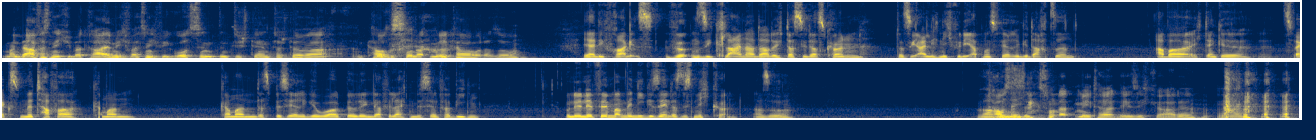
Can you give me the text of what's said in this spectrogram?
Man darf es nicht übertreiben. Ich weiß nicht, wie groß sind, sind die Sternzerstörer? 1200 Meter oder so? Ja, die Frage ist, wirken sie kleiner dadurch, dass sie das können? dass sie eigentlich nicht für die Atmosphäre gedacht sind. Aber ich denke, zwecks Metapher kann man, kann man das bisherige Worldbuilding da vielleicht ein bisschen verbiegen. Und in dem Film haben wir nie gesehen, dass sie es nicht können. Also. Warum 1600 nicht? Meter lese ich gerade.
